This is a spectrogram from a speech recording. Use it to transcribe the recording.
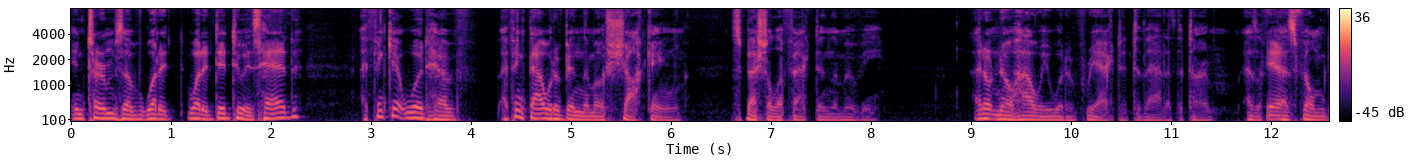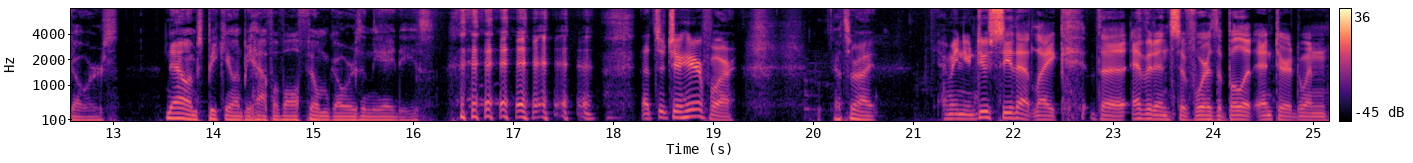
in terms of what it what it did to his head. I think it would have I think that would have been the most shocking special effect in the movie. I don't know how we would have reacted to that at the time as a, Yeah. as film goers. Now I'm speaking on behalf of all film goers in the 80s. That's what you're here for. That's right. I mean, you do see that like the evidence of where the bullet entered when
